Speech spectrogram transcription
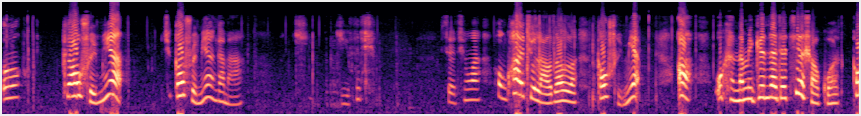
嗯，高水面。去高水面干嘛？几幅。”小青蛙很快就来到了高水面。啊！我可能没跟大家介绍过高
